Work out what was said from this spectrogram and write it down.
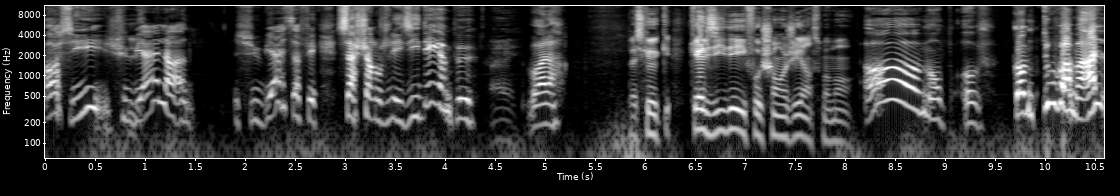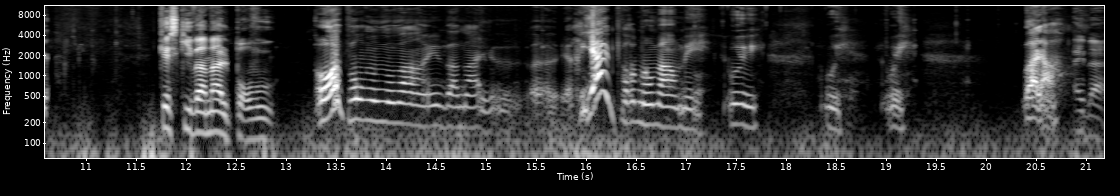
Oh si, je suis bien là. Je suis bien, ça fait, ça change les idées un peu. Voilà. Parce que que- quelles idées il faut changer en ce moment? Oh mon pauvre, comme tout va mal. Qu'est-ce qui va mal pour vous? Oh, pour le moment, il va mal. euh, euh, rien pour le moment, mais oui, oui, oui. Voilà. Eh ben,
